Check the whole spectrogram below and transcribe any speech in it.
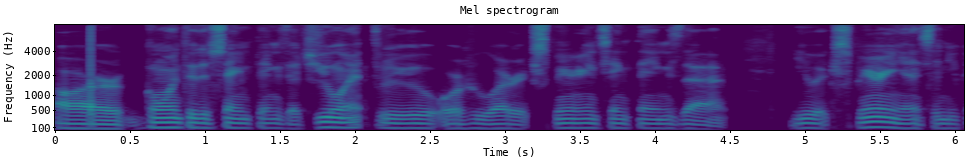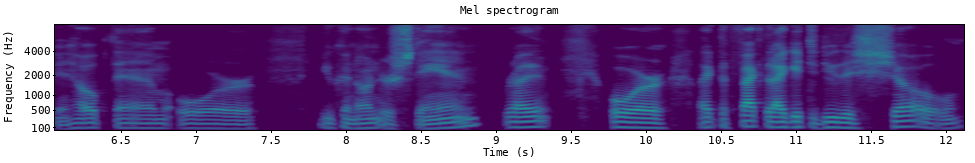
are going through the same things that you went through or who are experiencing things that you experience and you can help them or you can understand, right? Or like the fact that I get to do this show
